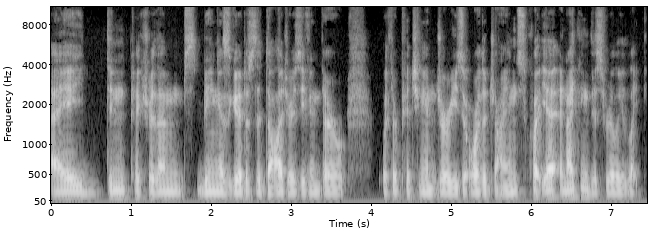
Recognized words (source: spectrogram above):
I didn't picture them being as good as the Dodgers, even though with their pitching injuries, or the Giants quite yet. And I think this really like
